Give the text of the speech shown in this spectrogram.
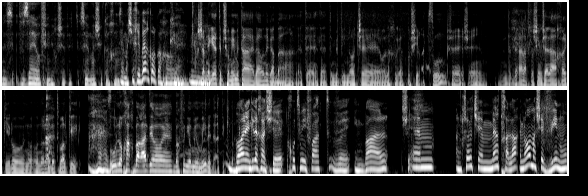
וזה, וזה היופי, אני חושבת. זה מה שככה... זה מה שחיבר כל כך הרבה. כן. Mm. עכשיו נגיד אתם שומעים את העונג הבא, את- את- אתם מבינות שהולך להיות פה שיר עצום, ש- שנדבר עליו 30 שנה אחרי, כאילו הוא נולד אתמול, כי הוא נוכח ברדיו אה, באופן יומיומי לדעתי כמעט. בוא אני אגיד לך שחוץ מיפעת וענבל, שהם, אני חושבת שהם מההתחלה, הם לא ממש הבינו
